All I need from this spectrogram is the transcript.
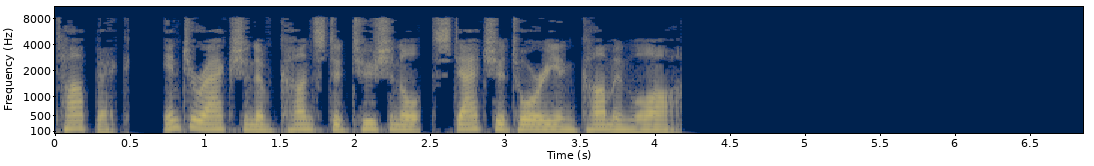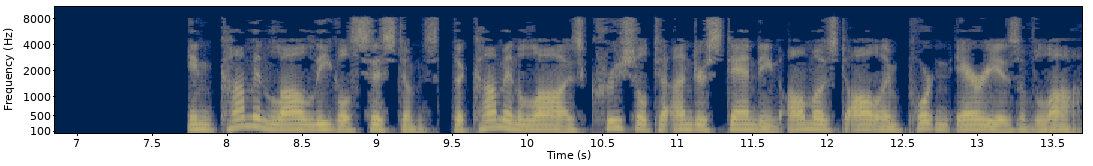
Topic: Interaction of constitutional, statutory and common law In common law legal systems, the common law is crucial to understanding almost all important areas of law.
